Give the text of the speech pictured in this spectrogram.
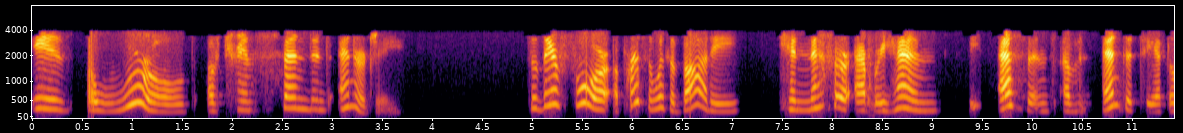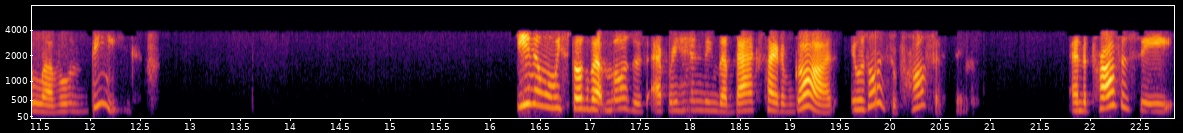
is a world of transcendent energy. So therefore, a person with a body can never apprehend the essence of an entity at the level of being. Even when we spoke about Moses apprehending the backside of God, it was only through prophecy. And the prophecy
